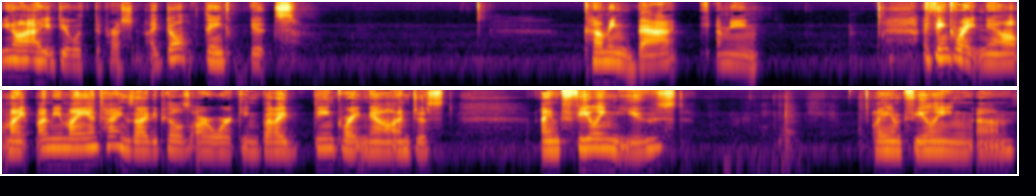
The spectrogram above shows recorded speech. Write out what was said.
you know, I deal with depression. I don't think it's coming back. I mean, I think right now my I mean my anti-anxiety pills are working, but I think right now I'm just I'm feeling used. I am feeling um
